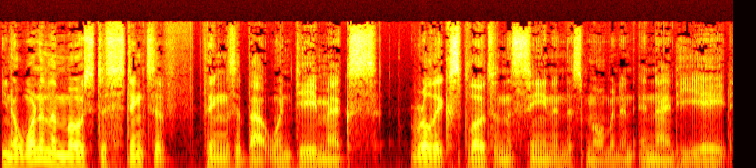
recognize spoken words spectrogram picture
you know, one of the most distinctive things about when DMX really explodes on the scene in this moment in, in 98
